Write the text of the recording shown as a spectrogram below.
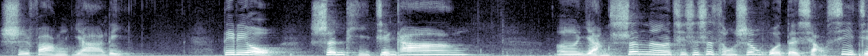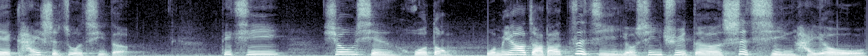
释放压力。第六，身体健康，嗯，养生呢，其实是从生活的小细节开始做起的。第七，休闲活动，我们要找到自己有兴趣的事情，还有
